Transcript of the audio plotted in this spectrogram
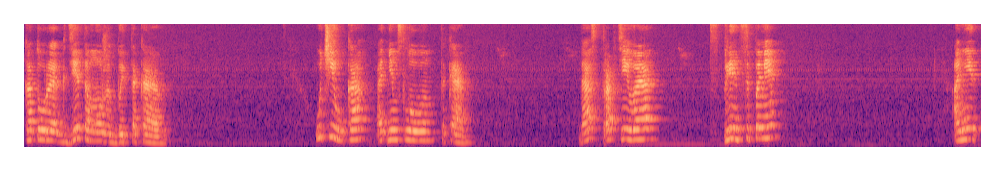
которая где-то может быть такая училка, одним словом, такая, да, строптивая, с принципами. Они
